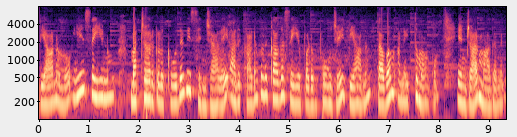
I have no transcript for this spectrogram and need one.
தியானமோ ஏன் செய்யணும்? மற்றவர்களுக்கு உதவி செஞ்சாலே அது கடவுளுக்காக செய்யப்படும் பூஜை தியானம் தவம் அனைத்துமாகும் என்றார் மாதவன்.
